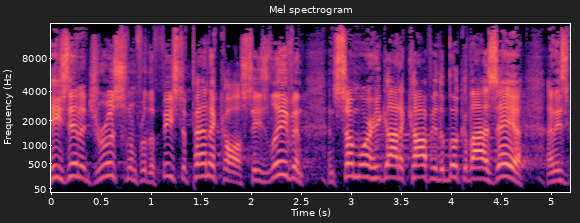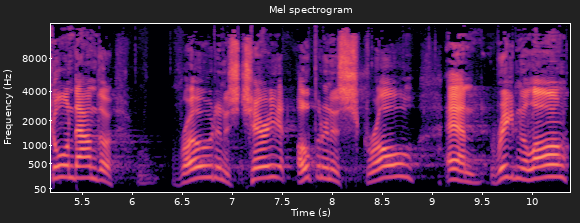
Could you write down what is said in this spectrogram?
He's in at Jerusalem for the Feast of Pentecost. He's leaving, and somewhere he got a copy of the book of Isaiah, and he's going down the road in his chariot, opening his scroll and reading along,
